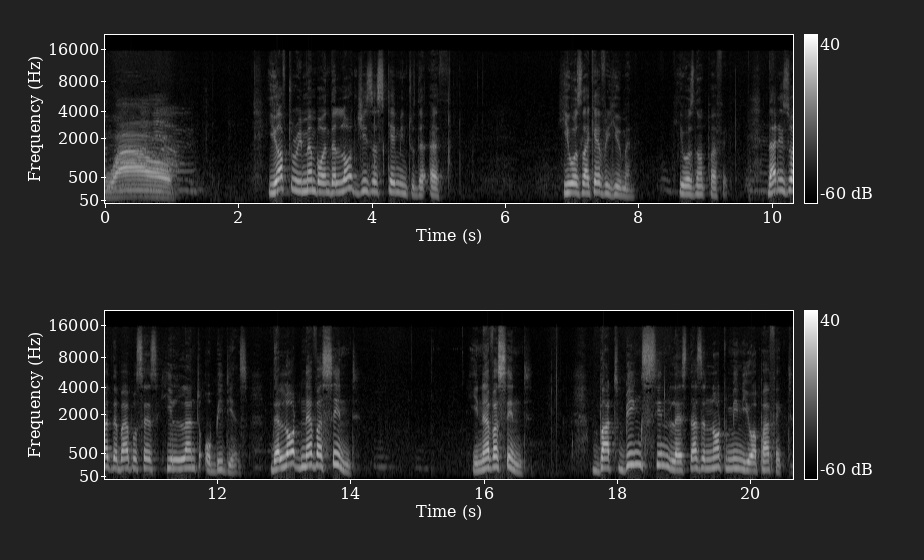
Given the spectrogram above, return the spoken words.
Wow. You have to remember when the Lord Jesus came into the earth, he was like every human. He was not perfect. That is why the Bible says he learned obedience. The Lord never sinned. He never sinned. But being sinless does not mean you are perfect.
